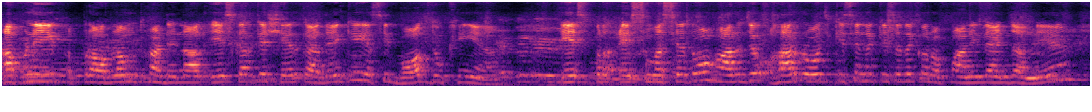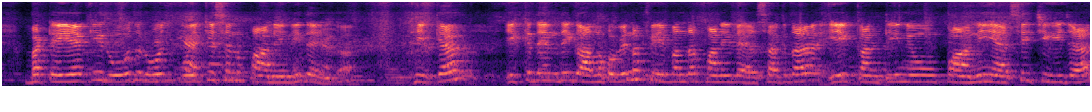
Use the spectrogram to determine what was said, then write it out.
ਆਪਣੀ ਪ੍ਰੋਬਲਮ ਤੁਹਾਡੇ ਨਾਲ ਇਸ ਕਰਕੇ ਸ਼ੇਅਰ ਕਰਦੇ ਹਾਂ ਕਿ ਅਸੀਂ ਬਹੁਤ ਦੁਖੀ ਹਾਂ। ਇਸ ਪ੍ਰ- ਇਸ ਸਮੱਸਿਆ ਤੋਂ ਹਰ ਜੋ, ਹਰ ਰੋਜ਼ ਕਿਸੇ ਨਾ ਕਿਸੇ ਦੇ ਘਰੋਂ ਪਾਣੀ ਲੈਣ ਜਾਂਦੇ ਹਾਂ। ਬਟ ਇਹ ਹੈ ਕਿ ਰੋਜ਼-ਰੋਜ਼ ਕੋਈ ਕਿਸੇ ਨੂੰ ਪਾਣੀ ਨਹੀਂ ਦੇਗਾ ਠੀਕ ਹੈ? ਇੱਕ ਦਿਨ ਦੀ ਗੱਲ ਹੋਵੇ ਨਾ, ਫੇਰ ਬੰਦਾ ਪਾਣੀ ਲੈ ਸਕਦਾ। ਇਹ ਕੰਟੀਨਿਊ ਪਾਣੀ ਐਸੀ ਚੀਜ਼ ਹੈ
